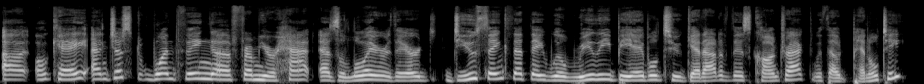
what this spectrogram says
Uh, okay, and just one thing uh, from your hat as a lawyer, there, do you think that they will really be able to get out of this contract without penalty?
